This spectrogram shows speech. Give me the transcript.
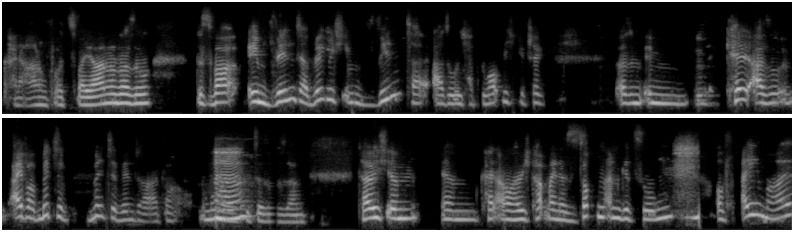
keine Ahnung, vor zwei Jahren oder so. Das war im Winter, wirklich im Winter. Also ich habe überhaupt nicht gecheckt. Also im, im Kel also einfach Mitte, Mitte Winter, einfach, muss man Mhm. nicht dazu sagen. Da habe ich, ähm, ähm, keine Ahnung, habe ich gerade meine Socken angezogen. Auf einmal,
